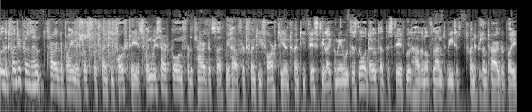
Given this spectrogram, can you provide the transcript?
Well, the 20% target, Brian, is just for 2030. It's when we start going for the targets that we have for 2040 and 2050. Like, I mean, there's no doubt that the state will have enough land to meet its 20% target by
